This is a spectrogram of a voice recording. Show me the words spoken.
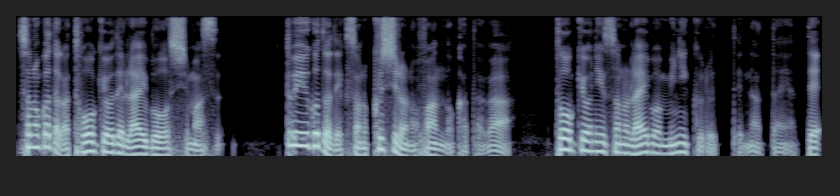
その方が東京でライブをします。ということで、その釧路のファンの方が、東京にそのライブを見に来るってなったんやって。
